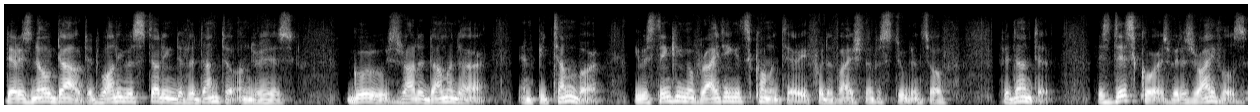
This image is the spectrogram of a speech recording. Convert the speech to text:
There is no doubt that while he was studying the Vedanta under his gurus, Radha and Pitambar, he was thinking of writing its commentary for the Vaishnava students of Vedanta. His discourse with his rivals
